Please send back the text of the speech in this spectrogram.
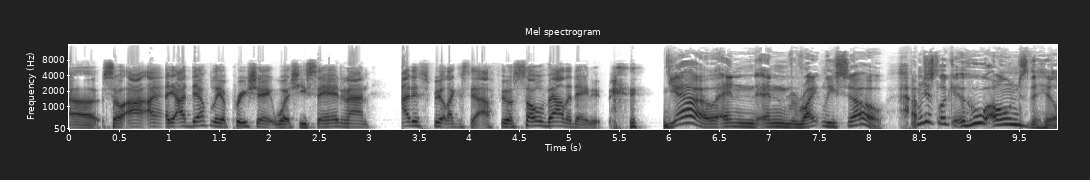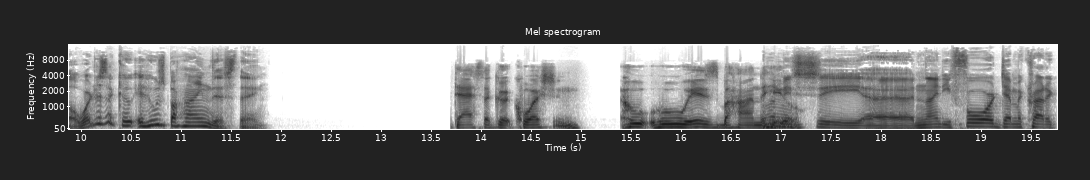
Uh, so I, I, I definitely appreciate what she said, and I I just feel like I said I feel so validated. Yeah, and and rightly so. I'm just looking. Who owns the hill? Where does it? go? Who's behind this thing? That's a good question. who who is behind the Let hill. Let me see. Uh, 94 Democratic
